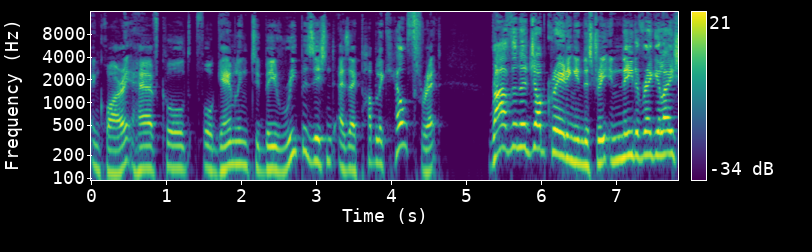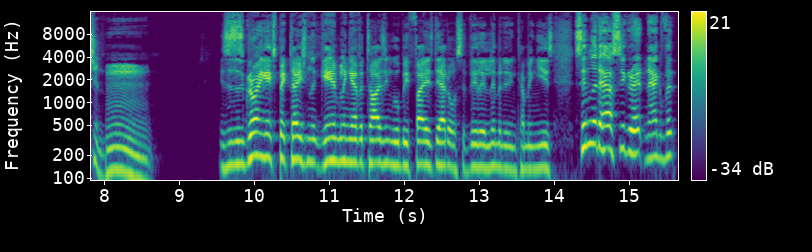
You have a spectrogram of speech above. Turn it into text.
inquiry have called for gambling to be repositioned as a public health threat rather than a job creating industry in need of regulation. Hmm. This is a growing expectation that gambling advertising will be phased out or severely limited in coming years, similar to how cigarette and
